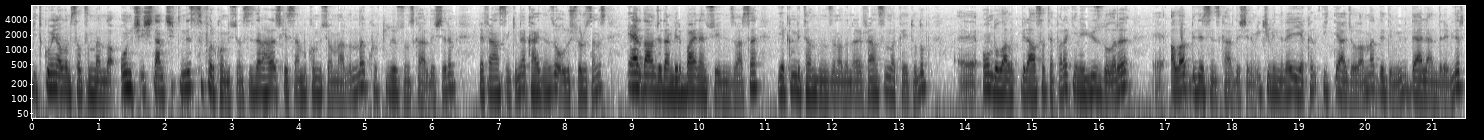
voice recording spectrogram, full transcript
Bitcoin alım satımlarında 13 işlem çiftinde sıfır komisyon. Sizden haraç kesilen bu komisyonlardan da kurtuluyorsunuz kardeşlerim. Referans linkimle kaydınızı oluşturursanız. Eğer daha önceden bir Binance üyeliğiniz varsa yakın bir tanıdığınızın adına referansımla kayıt olup 10 dolarlık bir alsat yaparak yine 100 doları e, alabilirsiniz kardeşlerim. 2000 liraya yakın ihtiyacı olanlar dediğim gibi değerlendirebilir.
